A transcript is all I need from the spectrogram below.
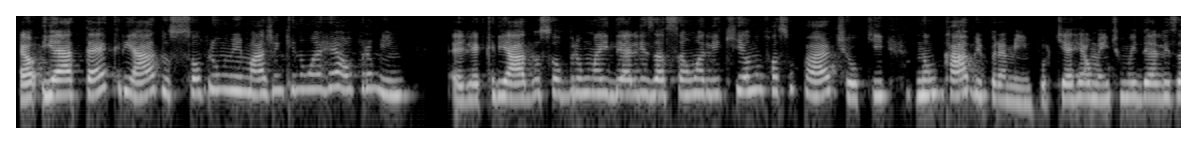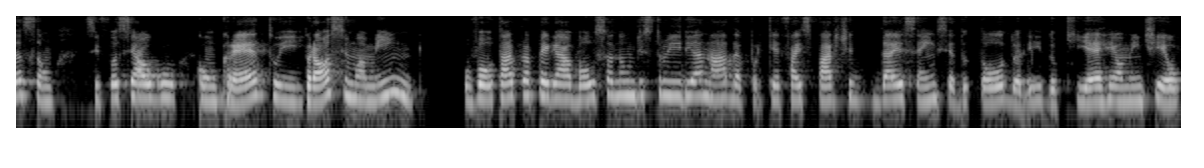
É, e é até criado sobre uma imagem que não é real para mim ele é criado sobre uma idealização ali que eu não faço parte ou que não cabe para mim, porque é realmente uma idealização. Se fosse algo concreto e próximo a mim, o voltar para pegar a bolsa não destruiria nada, porque faz parte da essência do todo ali, do que é realmente eu.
